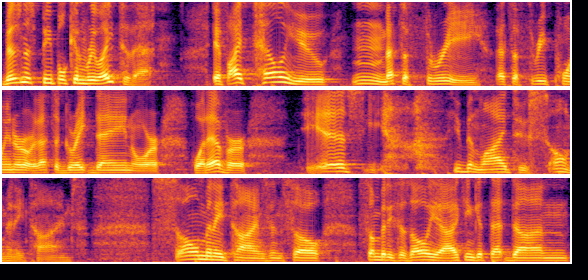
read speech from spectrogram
Business people can relate to that. If I tell you, mm, that's a three, that's a three pointer, or that's a Great Dane, or whatever, it's, you've been lied to so many times. So many times. And so somebody says, oh yeah, I can get that done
